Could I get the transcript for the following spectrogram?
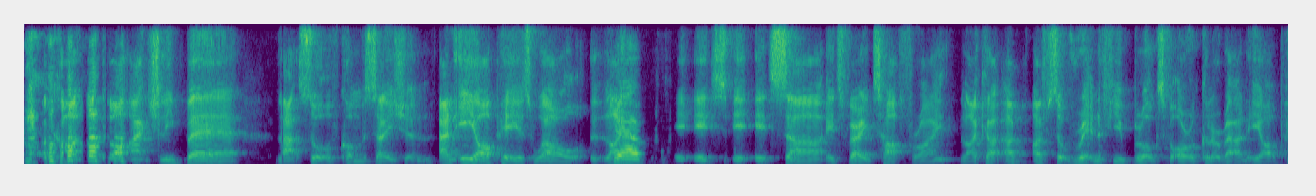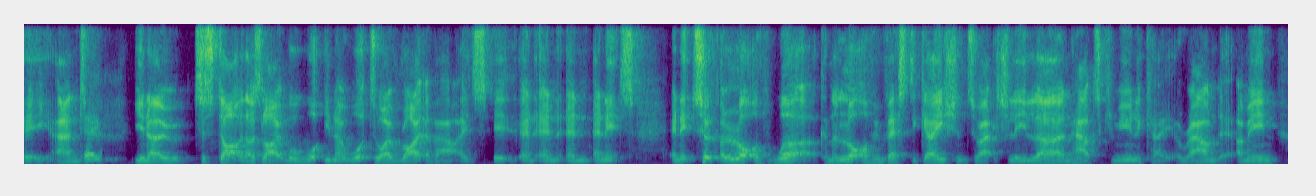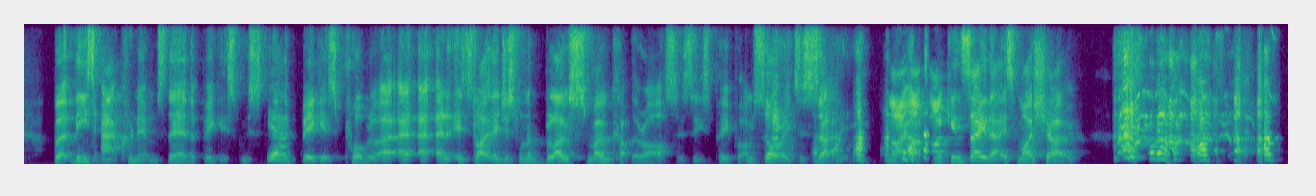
I can't I can't actually bear that sort of conversation and ERP as well. Like yeah. it, it's it, it's uh it's very tough, right? Like I, I've sort of written a few blogs for Oracle around ERP, and okay. you know to start with, I was like, well, what you know, what do I write about? It's it, and and and and it's and it took a lot of work and a lot of investigation to actually learn how to communicate around it. I mean, but these acronyms, they're the biggest mistake, yeah. the biggest problem. and it's like they just want to blow smoke up their asses, these people. I'm sorry to say. like, I, I, can say that. It's my show.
